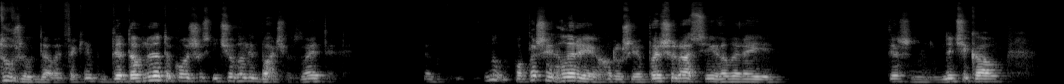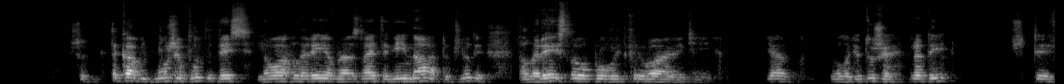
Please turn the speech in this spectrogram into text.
дуже вдалий. Такий, де давно я такого щось нічого не бачив, знаєте. Ну, по-перше, галерея хороша. Я перший раз в цій галереї теж не чекав що така може бути десь нова галерея, в нас, знаєте, війна, тут люди галереї, слава Богу, відкривають. І я, Володю, дуже радий, що ти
